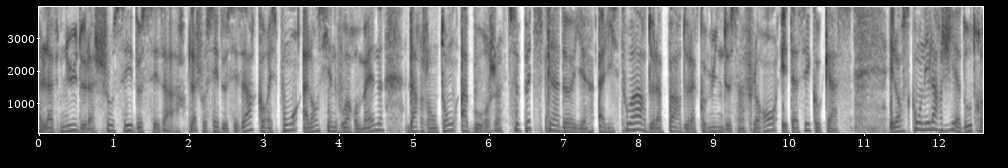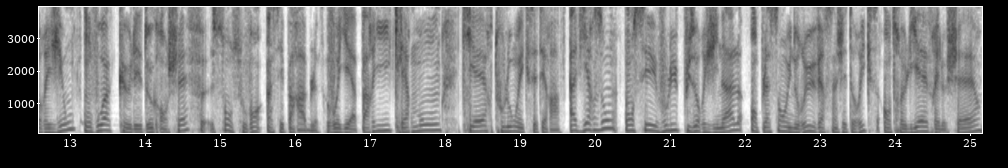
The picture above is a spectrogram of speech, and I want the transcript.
l'avenue de la chaussée de César. La chaussée de César correspond à l'ancienne voie romaine d'Argenton à Bourges. Ce petit clin d'œil à l'histoire de la part de la commune de Saint-Florent est assez cocasse. Et lorsqu'on élargit à d'autres régions, on voit que les deux grands chefs sont souvent inséparables. Voyez à Paris, Clermont, Thiers, Toulon, etc. À Vierzon, on s'est voulu plus original en plaçant une rue vers Saint-Gétorix entre Lièvre et le Cher,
